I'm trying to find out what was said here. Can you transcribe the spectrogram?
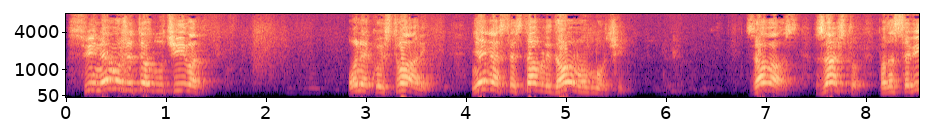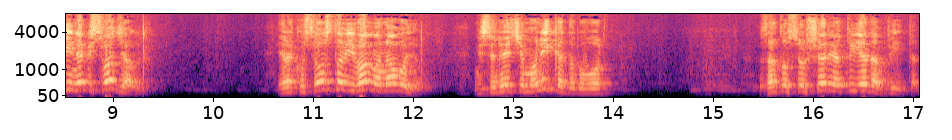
Svi ne možete odlučivati one koji stvari. Njega ste stavili da on odluči. Za vas. Zašto? Pa da se vi ne bi svađali. Jer ako se ostavi vama na volju, mi se nećemo nikad dogovoriti. Zato se u šerijatu jedan pita.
